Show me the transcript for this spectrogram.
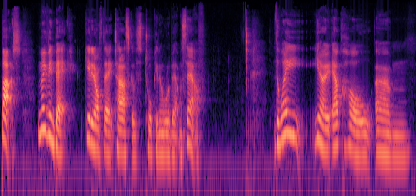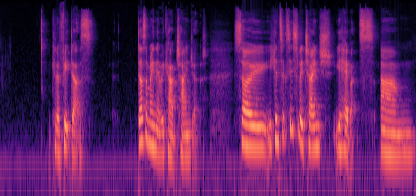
But moving back, getting off that task of talking all about myself, the way you know alcohol. Um, can affect us doesn't mean that we can't change it. So you can successfully change your habits um,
